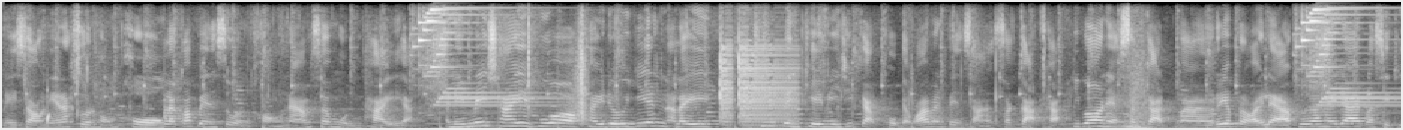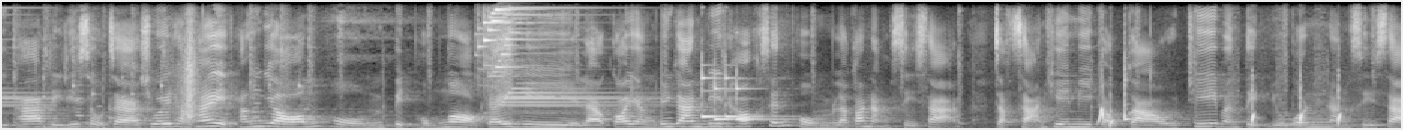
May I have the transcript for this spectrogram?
ในซองนี้นะส่วนของผงแล้วก็เป็นส่วนของน้ำสมุนไพรค่ะอันนี้ไม่ใช่พวกไฮโดรเจนอะไรที่เป็นเคมีที่กัดผมแต่ว่ามันเป็นสารสกัดค่ะพี่ป้อเนี่ยสกัดมาเรียบร้อยแล้ว เพื่อให้ได้ประสิทธิภาพดีที่สุด จะช่วยทำให้ทั้งย้อมผมปิดผมงอกได้ดี แล้วก็ยังเป็นการดีท็อกซ์เส้นผมแล้วก็หนังศีรษะ จากสารเคมีเก่าๆ ที่มันติดอยู่บนหนังศีรษะ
